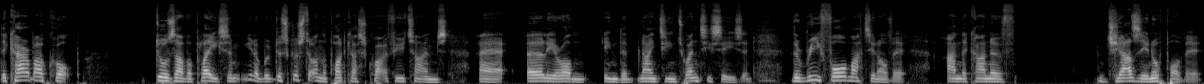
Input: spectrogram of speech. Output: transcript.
the Carabao Cup does have a place, and you know we've discussed it on the podcast quite a few times uh, earlier on in the 1920 season. The reformatting of it and the kind of jazzing up of it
